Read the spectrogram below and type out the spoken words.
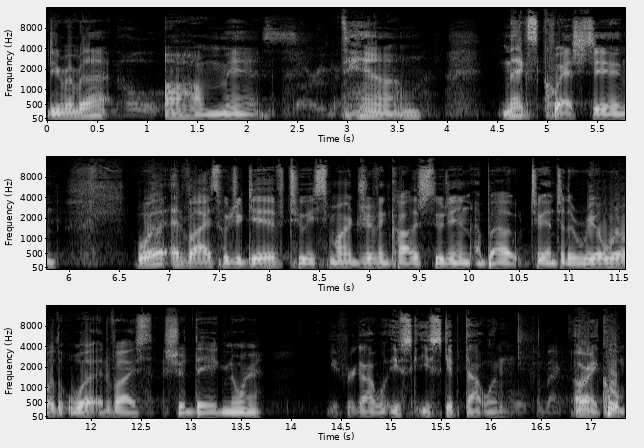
Do you remember that? No. Oh man. Sorry. Man. Damn. Next question. What advice would you give to a smart driven college student about to enter the real world? What advice should they ignore? You forgot what you you skipped that one. We'll come back. All right, cool.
